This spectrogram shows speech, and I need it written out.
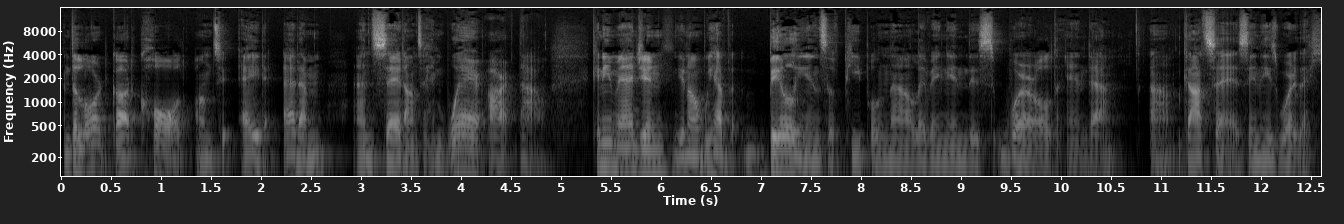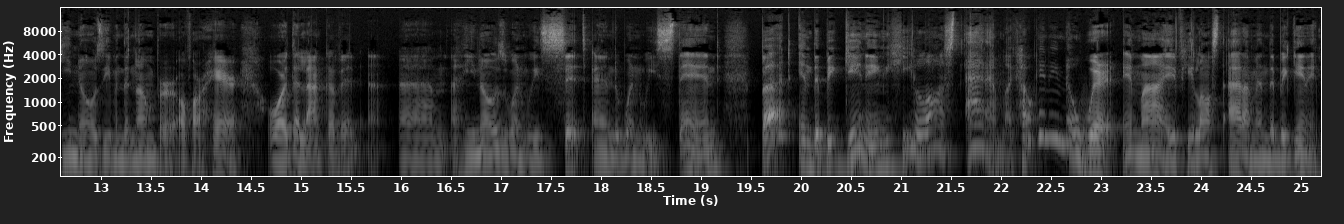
And the Lord God called unto Adam and said unto him, Where art thou? Can you imagine? You know, we have billions of people now living in this world, and um, um, God says in His Word that He knows even the number of our hair or the lack of it. Um, and He knows when we sit and when we stand. But in the beginning, He lost Adam. Like, how can He know where am I if He lost Adam in the beginning?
